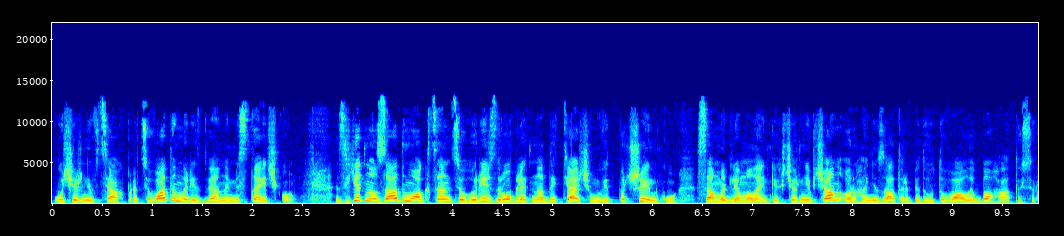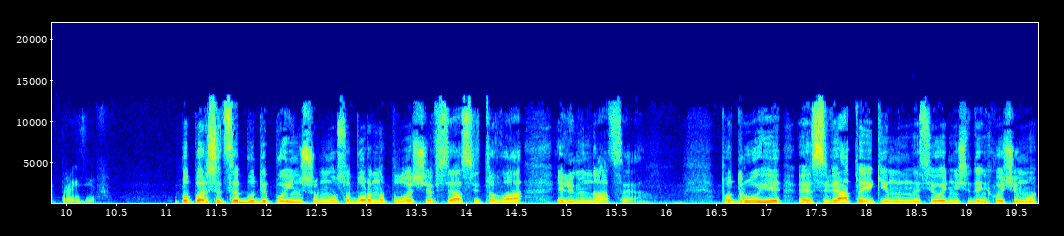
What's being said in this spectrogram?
у Чернівцях працюватиме різдвяне містечко. Згідно задуму, акцент цьогоріч зроблять на дитячому відпочинку. Саме для маленьких чернівчан організатори підготували багато сюрпризів. По-перше, це буде по-іншому соборна площа, вся світова ілюмінація. По-друге, е, свято, яке ми на сьогоднішній день хочемо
